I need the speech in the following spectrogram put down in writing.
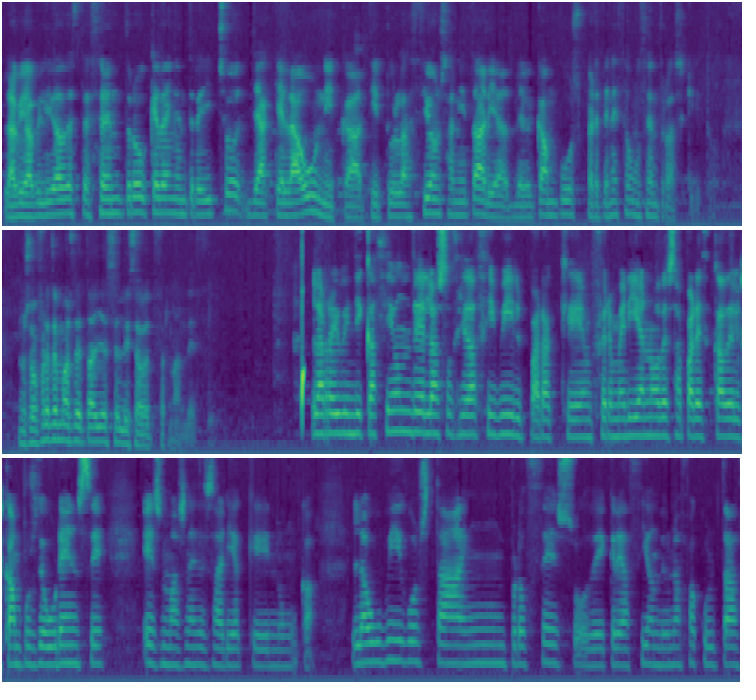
La viabilidad de este centro queda en entredicho ya que la única titulación sanitaria del campus pertenece a un centro adscrito. Nos ofrece más detalles Elizabeth Fernández. La reivindicación de la sociedad civil para que enfermería no desaparezca del campus de Ourense es más necesaria que nunca. La UBIGO está en un proceso de creación de una facultad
